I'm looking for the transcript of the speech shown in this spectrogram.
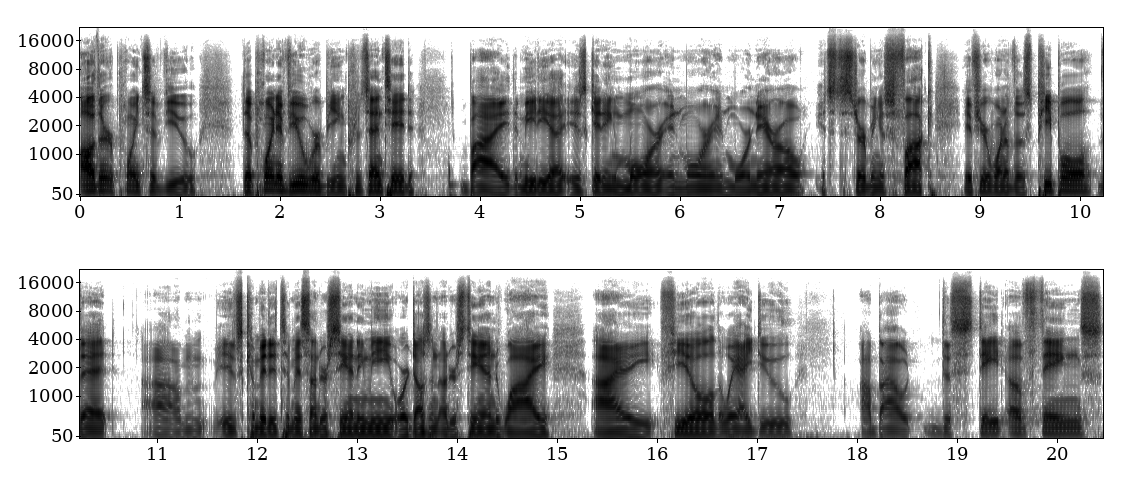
other points of view. The point of view we're being presented by the media is getting more and more and more narrow. It's disturbing as fuck. If you're one of those people that um, is committed to misunderstanding me or doesn't understand why I feel the way I do about the state of things,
